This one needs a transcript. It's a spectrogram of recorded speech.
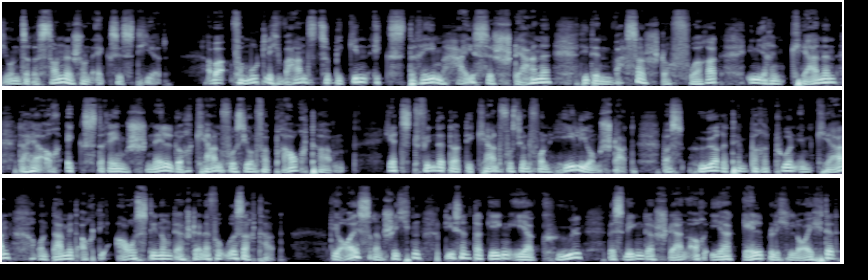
die unsere Sonne schon existiert aber vermutlich waren es zu Beginn extrem heiße Sterne, die den Wasserstoffvorrat in ihren Kernen daher auch extrem schnell durch Kernfusion verbraucht haben. Jetzt findet dort die Kernfusion von Helium statt, was höhere Temperaturen im Kern und damit auch die Ausdehnung der Sterne verursacht hat. Die äußeren Schichten, die sind dagegen eher kühl, weswegen der Stern auch eher gelblich leuchtet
